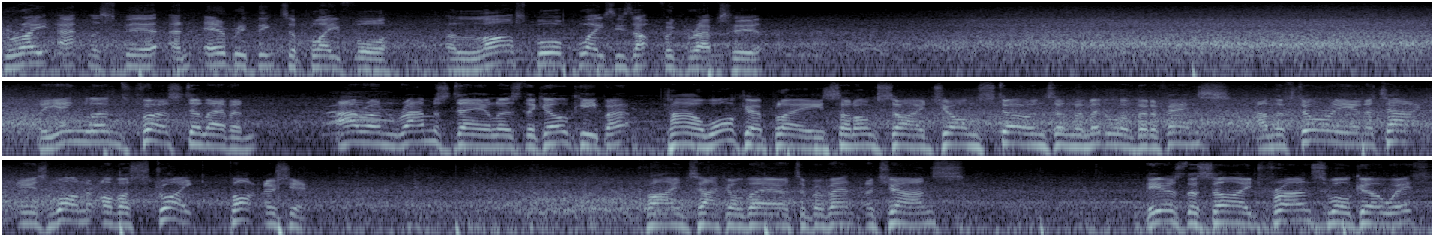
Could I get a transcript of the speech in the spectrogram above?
great atmosphere and everything to play for. A last four places up for grabs here. The England first 11. Aaron Ramsdale is the goalkeeper. Kyle Walker plays alongside John Stones in the middle of the defence. And the story in attack is one of a strike partnership. Fine tackle there to prevent the chance. Here's the side France will go with.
